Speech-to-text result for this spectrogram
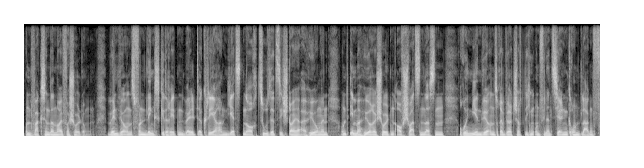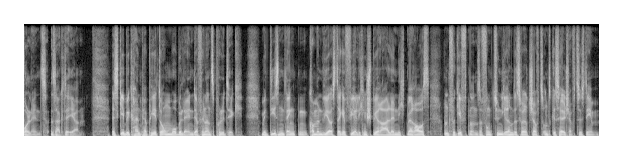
und wachsender Neuverschuldung. Wenn wir uns von links gedrehten Welterklärern jetzt noch zusätzlich Steuererhöhungen und immer höhere Schulden aufschwatzen lassen, ruinieren wir unsere wirtschaftlichen und finanziellen Grundlagen vollends, sagte er. Es gebe kein Perpetuum mobile in der Finanzpolitik. Mit diesem Denken kommen wir aus der gefährlichen Spirale nicht mehr raus und vergiften unser funktionierendes Wirtschafts- und Gesellschaftssystem,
